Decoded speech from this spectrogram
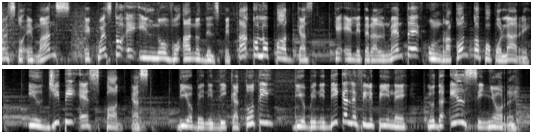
Questo è Mans e questo è il nuovo anno del spettacolo podcast che è letteralmente un racconto popolare, il GPS Podcast. Dio benedica tutti, Dio benedica le Filippine, loda il Signore.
